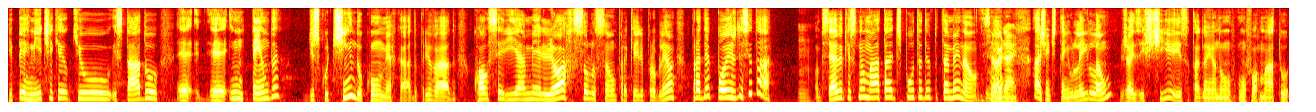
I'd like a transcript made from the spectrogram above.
e permite que, que o Estado é, é, entenda discutindo com o mercado privado qual seria a melhor solução para aquele problema para depois licitar. Hum. Observe que isso não mata a disputa de, também não. Isso é né? verdade. A gente tem o leilão, já existia, isso está ganhando um, um formato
